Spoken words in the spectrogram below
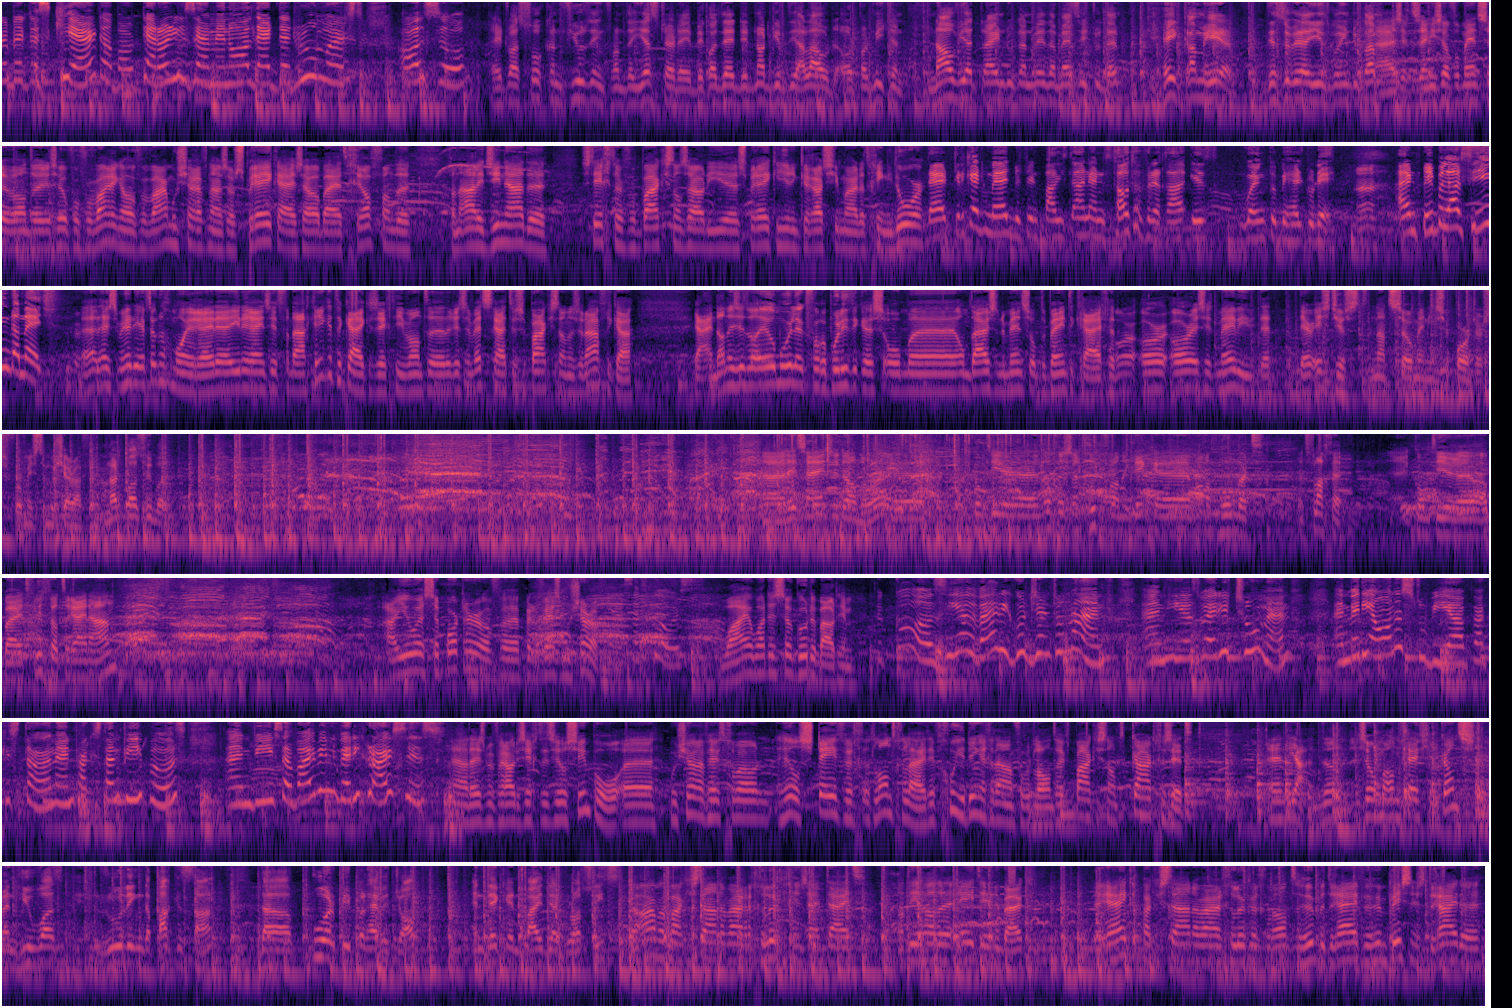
little bit scared about terrorism and all that, the rumors also. It was so confusing from the yesterday because they did not give the allowed or permission. Now we are trying to convey the message to them. Hey, come here. This is where he is going to come. hij zegt er zijn niet zoveel mensen, want er is heel veel verwarring over waar Musharraf nou zou spreken. Hij zou bij het graf van, de, van Ali Jinnah, de stichter van Pakistan, zou die, eh, spreken hier in Karachi, maar dat ging niet door. That cricket match between Pakistan and South Africa is going to be held today. And people are seeing the match. Eh, deze meneer die heeft ook nog een mooie reden. Iedereen zit vandaag cricket te kijken, zegt hij. Want eh, er is een wedstrijd tussen Pakistan en Zuid-Afrika. Ja, en dan is het wel heel moeilijk voor een politicus om, eh, om duizenden mensen op de been te krijgen. Or, or, or is it maybe that there is just not so many supporters for Mr. Musharraf? Not possible. Zijn ze dan hoor. Eh, Er komt hier eh, nog eens een groep van, ik denk eh man of 100 met vlaggen. Eh, komt hier eh, bij het vliegveldterrein aan. Are you a supporter of uh, Pervez Musharraf? Yes, of course. Why? What is so good about him? Because he is a very good gentleman and he is very true man and very honest to be a Pakistan and Pakistan peoples and we survive in very crisis. Ja, deze mevrouw die zegt het is heel simpel. Eh Musharraf heeft gewoon heel stevig het land geleid. Heeft goede dingen gedaan voor het land. Heeft Pakistan op de kaart gezet. En ja, zo'n man geeft je een kans. When he was ruling the Pakistan, the poor people have a job and they can buy their groceries. De arme Pakistanen waren gelukkig in zijn tijd, want die hadden eten in hun buik. De rijke Pakistanen waren gelukkig, want hun bedrijven, hun business draaide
